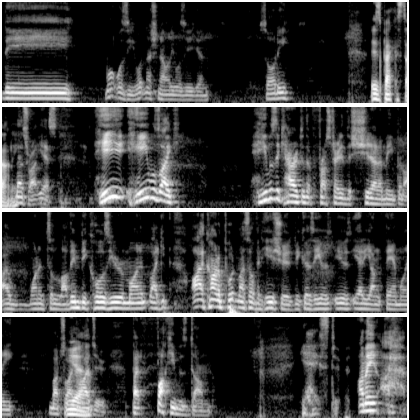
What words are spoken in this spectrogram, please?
the what was he? What nationality was he again? Saudi. Is Pakistani. That's right. Yes, he he was like he was a character that frustrated the shit out of me, but I wanted to love him because he reminded like I kind of put myself in his shoes because he was he was he had a young family, much like Yeah. I do. But fuck, he was dumb. yeah, he's stupid. I mean, ah,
